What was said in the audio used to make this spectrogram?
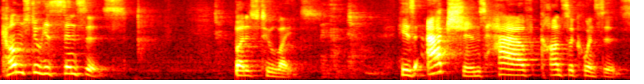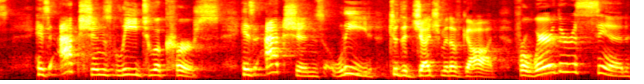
comes to his senses, but it's too late. His actions have consequences. His actions lead to a curse. His actions lead to the judgment of God. For where there is sin,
